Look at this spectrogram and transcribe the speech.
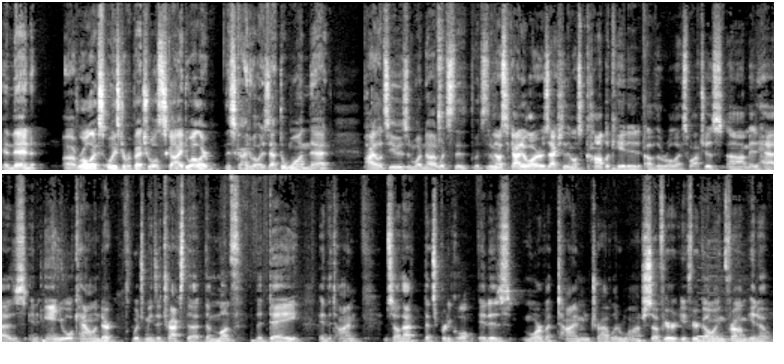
And then uh, Rolex Oyster Perpetual Sky Dweller. The Sky Dweller is that the one that pilots use and whatnot? What's the what's the No, Sky Dweller is actually the most complicated of the Rolex watches. Um, it has an annual calendar, which means it tracks the, the month, the day, and the time. So that that's pretty cool. It is more of a time traveler watch. So if you're if you're going from you know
